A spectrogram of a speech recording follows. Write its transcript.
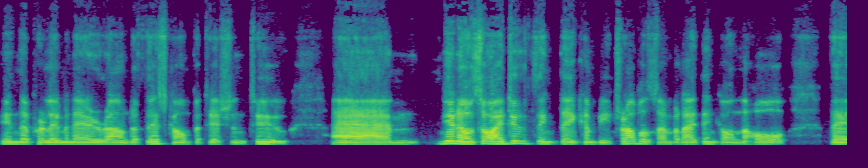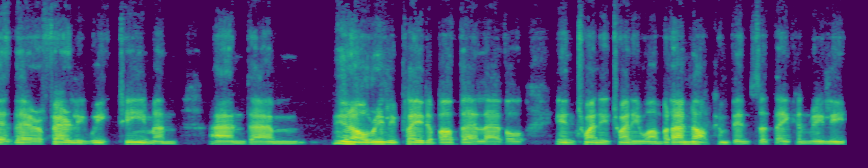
in the preliminary round of this competition too. Um, you know, so I do think they can be troublesome, but I think on the whole they're they're a fairly weak team and and um, you know really played above their level in 2021. But I'm not convinced that they can really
